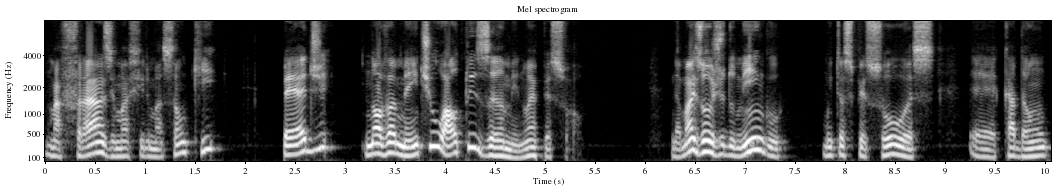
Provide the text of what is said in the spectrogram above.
uma frase, uma afirmação que pede novamente o autoexame, não é, pessoal? Ainda mais hoje, domingo, muitas pessoas é, cada um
